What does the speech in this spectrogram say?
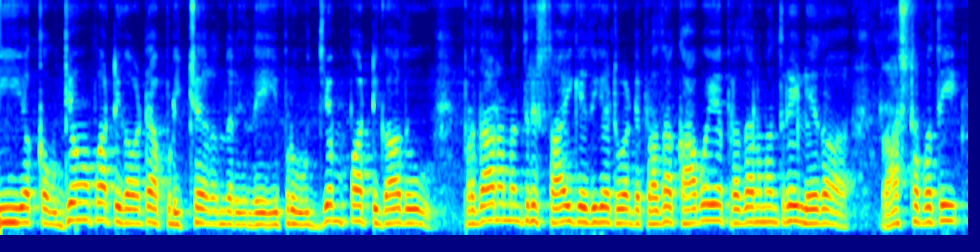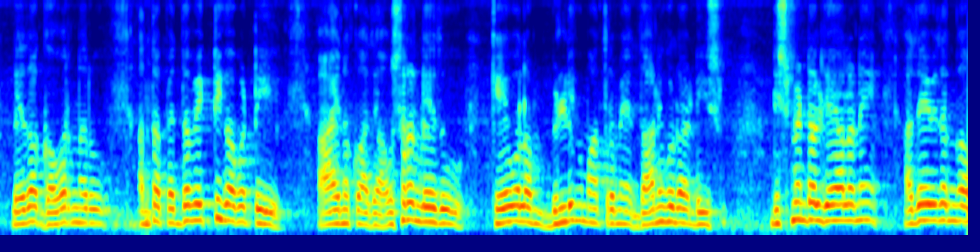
ఈ యొక్క ఉద్యమ పార్టీ కాబట్టి అప్పుడు ఇచ్చేయడం జరిగింది. ఇప్పుడు ఉద్యమ పార్టీ కాదు ప్రధానమంత్రి స్థాయికి ఎదిగేటువంటి ప్రధా కాబోయే ప్రధానమంత్రి లేదా రాష్ట్రపతి లేదా గవర్నరు అంత పెద్ద వ్యక్తి కాబట్టి ఆయనకు అది అవసరం లేదు. కేవలం బిల్డింగ్ మాత్రమే దాన్ని కూడా డిస్ డిస్మెంటల్ చేయాలని అదేవిధంగా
